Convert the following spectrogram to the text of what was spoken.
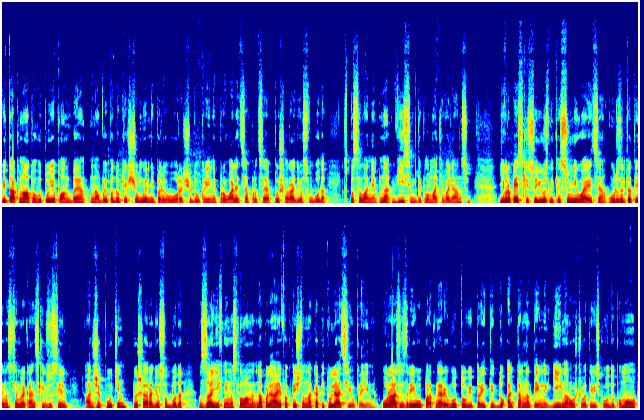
Відтак, НАТО готує план Б на випадок, якщо мирні переговори щодо України проваляться. Про це пише Радіо Свобода з посиланням на вісім дипломатів альянсу. Європейські союзники сумніваються у результативності американських зусиль, адже Путін, пише Радіо Свобода, за їхніми словами, наполягає фактично на капітуляції України. У разі зриву партнери готові перейти до альтернативних дій, нарощувати військову допомогу,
